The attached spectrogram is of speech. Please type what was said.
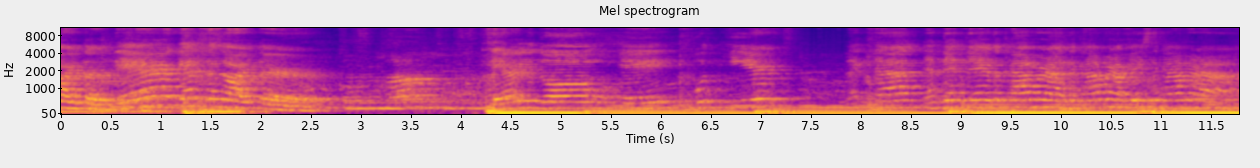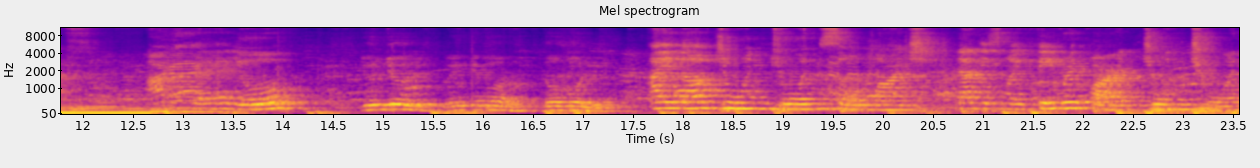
garter. There, get the garter. There you go. Okay. Put here. Like that. And then there, the camera. The camera. Face the camera. Alright. You. Junjun, 24, double. I love Jun Jun so much. That is my favorite part, Jun Jun.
